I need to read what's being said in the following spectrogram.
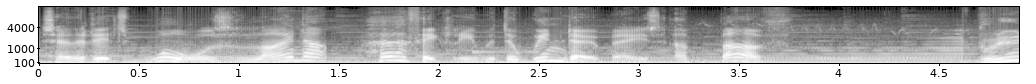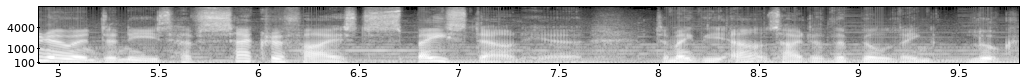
so that its walls line up perfectly with the window bays above. Bruno and Denise have sacrificed space down here to make the outside of the building look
